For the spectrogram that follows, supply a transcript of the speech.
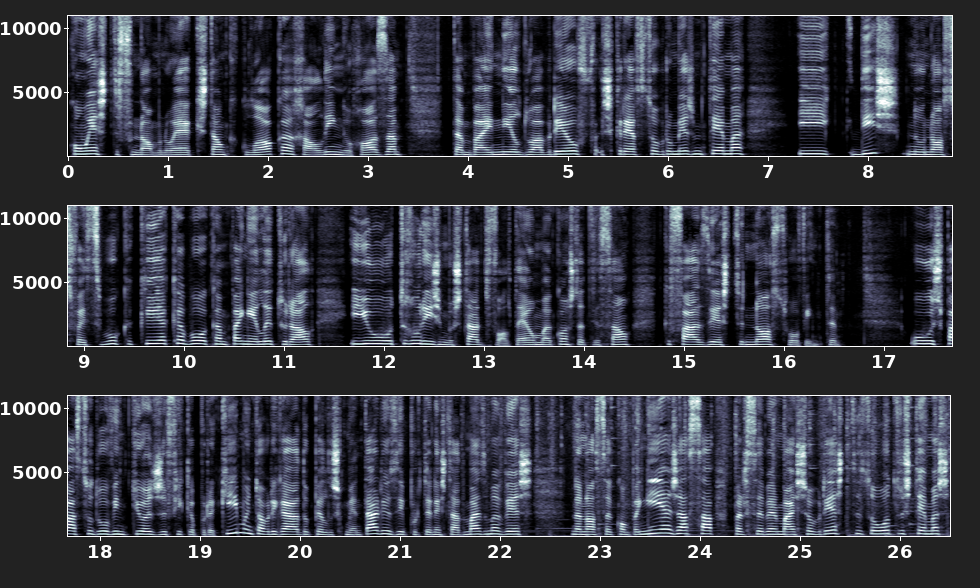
com este fenómeno? É a questão que coloca Raulinho Rosa. Também Nildo Abreu escreve sobre o mesmo tema e diz no nosso Facebook que acabou a campanha eleitoral e o terrorismo está de volta. É uma constatação que faz este nosso ouvinte. O espaço do ouvinte de hoje fica por aqui. Muito obrigado pelos comentários e por terem estado mais uma vez na nossa companhia. Já sabe, para saber mais sobre estes ou outros temas,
